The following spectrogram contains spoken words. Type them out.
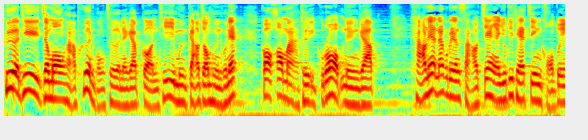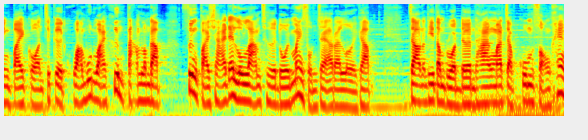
เพื่อที่จะมองหาเพื่อนของเธอนะครับก่อนที่มือกาวจอมหืนคนนี้ก็เข้ามาเธออีกรอบหนึ่งครับข่าวนี้นักเรียนสาวแจ้งอายุที่แท้จริงของตัวเองไปก่อนจะเกิดความวุ่นวายขึ้นตามลำดับ ซึ่งฝ่ายชายได้ลวนลามเธอโดยไม่สนใจอะไรเลยครับเจ้าหน้าที่ตำรวจเดินทางมาจับกลุ่ม2แข้ง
